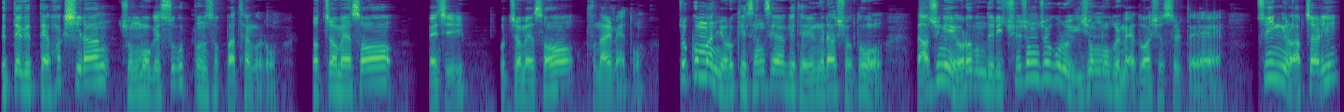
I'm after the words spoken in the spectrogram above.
그때그때 확실한 종목의 수급 분석 바탕으로 저점에서 매집, 고점에서 분할 매도 조금만 이렇게 상세하게 대응을 하셔도 나중에 여러분들이 최종적으로 이 종목을 매도하셨을 때 수익률 앞자리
